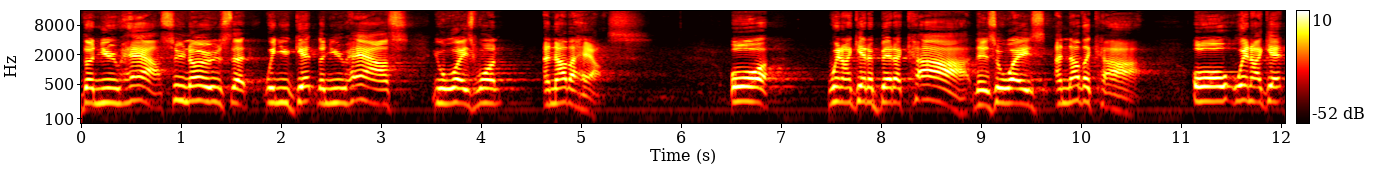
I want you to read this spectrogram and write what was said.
the new house. Who knows that when you get the new house, you always want another house. Or when I get a better car, there's always another car. Or when I get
